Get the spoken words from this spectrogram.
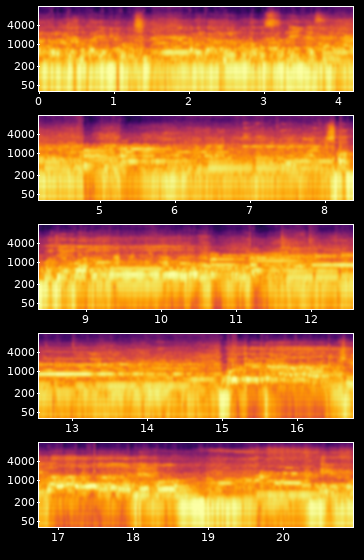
গান করার জন্য, তাই আমি করছি। আমার গান করার মতো অবস্থা নেই আজকে। সহজ দাখিলার মন, দিব্য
